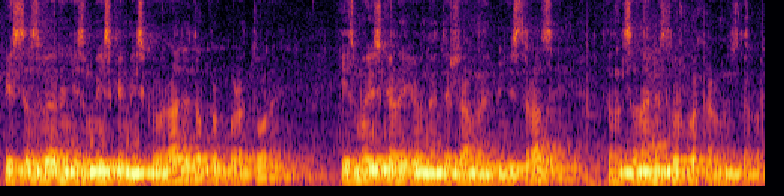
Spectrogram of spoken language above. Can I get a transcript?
Після звернення Ізмаїльської міської ради до прокуратури, Ізмаїльської районної державної адміністрації та Національної служби охорони здоров'я.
